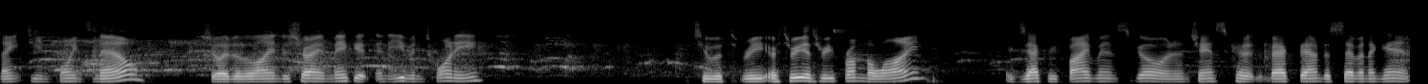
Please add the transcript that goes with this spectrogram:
19 points now. She'll to the line to try and make it an even 20. Two or three, or three or three from the line. Exactly five minutes to go, and a chance to cut it back down to seven again.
